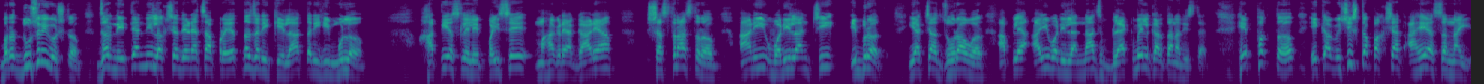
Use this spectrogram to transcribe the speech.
बरं दुसरी गोष्ट जर नेत्यांनी लक्ष देण्याचा प्रयत्न जरी केला तरी ही मुलं हाती असलेले पैसे महागड्या गाड्या शस्त्रास्त्र आणि वडिलांची इब्रत याच्या जोरावर आपल्या आई वडिलांनाच ब्लॅकमेल करताना दिसत आहेत हे फक्त एका विशिष्ट पक्षात आहे असं नाही.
